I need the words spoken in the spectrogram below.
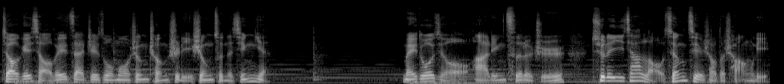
教给小薇在这座陌生城市里生存的经验。没多久，阿玲辞了职，去了一家老乡介绍的厂里，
